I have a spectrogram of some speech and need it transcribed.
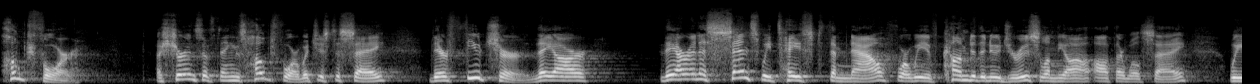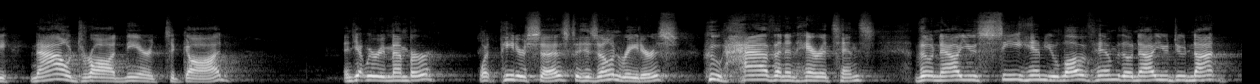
Hoped for, assurance of things hoped for, which is to say, their future. They are they are, in a sense, we taste them now, for we have come to the New Jerusalem, the author will say. We now draw near to God. And yet we remember what Peter says to his own readers who have an inheritance. Though now you see him, you love him. Though now you do not,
